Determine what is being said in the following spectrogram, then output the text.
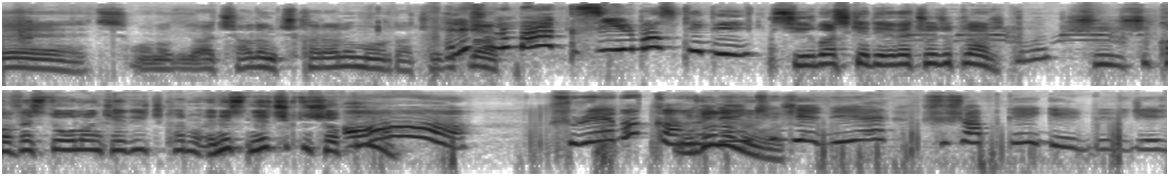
Evet. Onu bir açalım çıkaralım orada Hele çocuklar. şunu bak sihirbaz kedi. Sihirbaz kedi evet çocuklar. Şu şu kafeste olan kediyi çıkarma. Enes ne çıktı şapka mı? Aa, şuraya bak mı kahverengi kediye şu şapkayı giydireceğiz.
